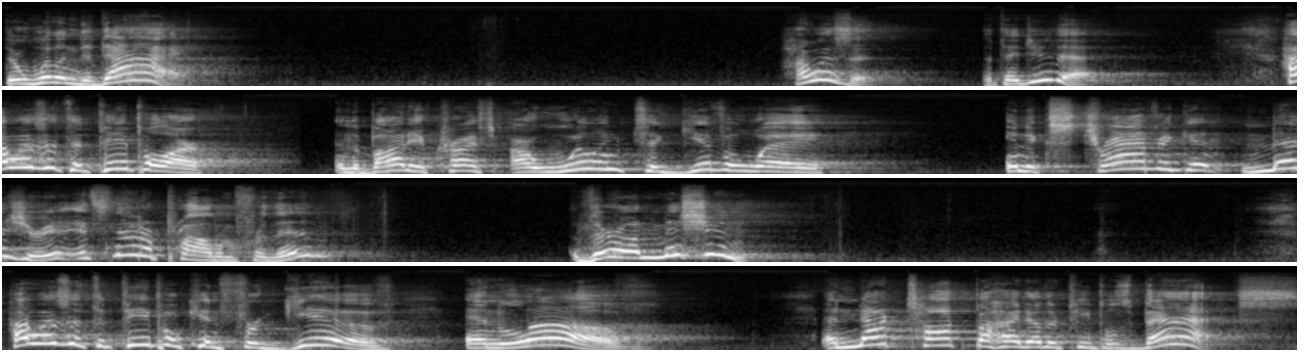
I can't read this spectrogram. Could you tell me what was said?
they're willing to die? How is it that they do that? How is it that people are, in the body of Christ, are willing to give away in extravagant measure. It's not a problem for them. They're on mission. How is it that people can forgive and love and not talk behind other people's backs?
